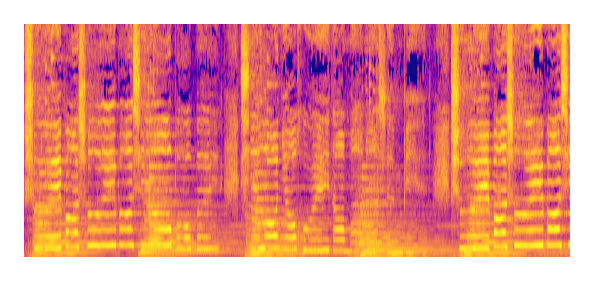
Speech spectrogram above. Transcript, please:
睡吧睡吧小宝贝小鸟回到妈妈身边睡吧睡吧小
